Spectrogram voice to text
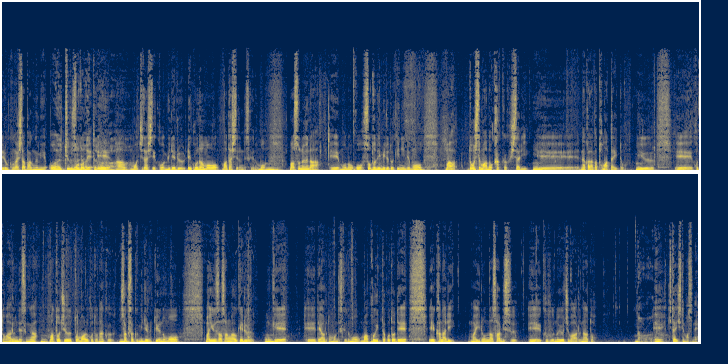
ー、録画した番組を外で、えー、持ち出してこう見れるレコーダーも、まあ、出してるんですけども、うん、まあ、そのような、えー、ものを外で見るときにでも、うん、まあ、どうしてもあのカクカクしたり、うん、えー、なかなか止まったりという、うん、えー、ことがあるんですが、まあ、途中止まることなくサクサク見れるというのも、まあ、ユーザーさんが受ける恩恵、えであると思うんですけども、まあ、こういったことで、えー、かなり、まあ、いろんなサービス、えー、工夫の余地はあるなとなるほど、えー、期待してますね、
